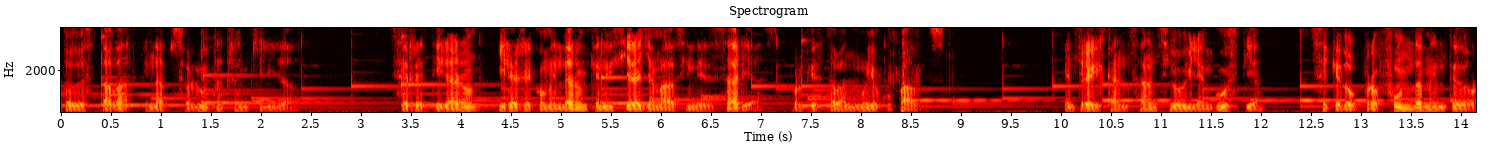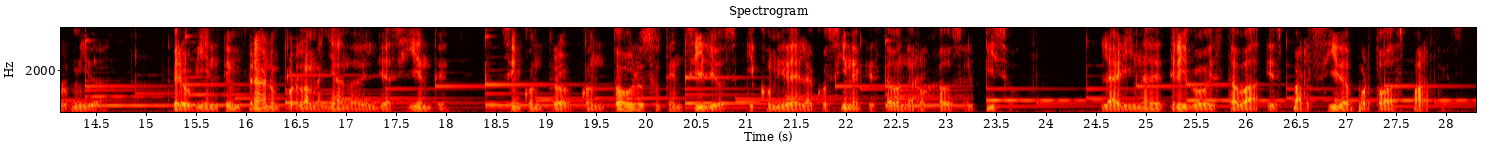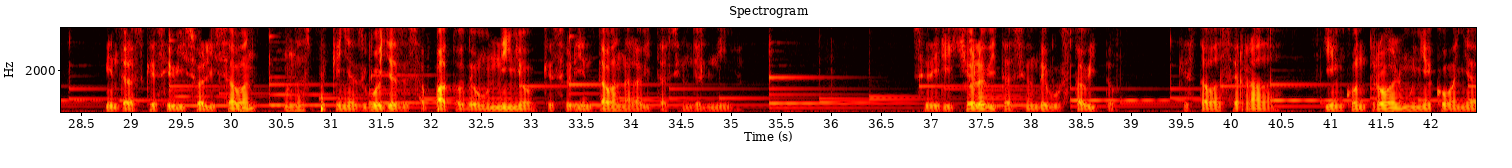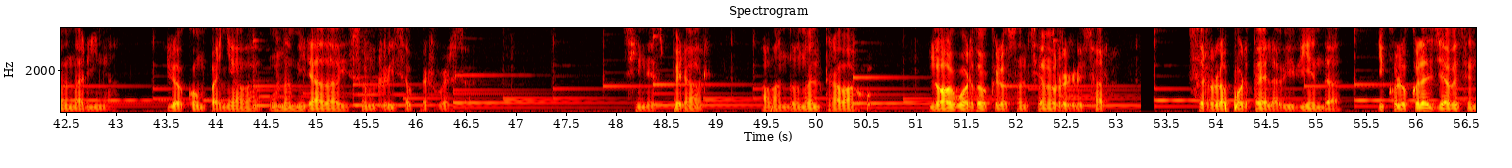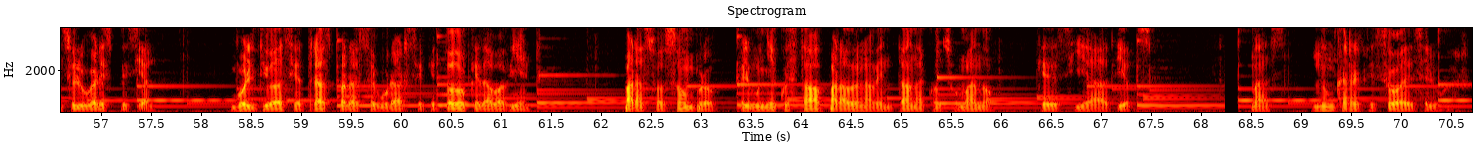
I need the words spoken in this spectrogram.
Todo estaba en absoluta tranquilidad. Se retiraron y le recomendaron que no hiciera llamadas innecesarias porque estaban muy ocupados. Entre el cansancio y la angustia, se quedó profundamente dormida, pero bien temprano por la mañana del día siguiente, se encontró con todos los utensilios y comida de la cocina que estaban arrojados al piso. La harina de trigo estaba esparcida por todas partes, mientras que se visualizaban unas pequeñas huellas de zapato de un niño que se orientaban a la habitación del niño. Se dirigió a la habitación de Gustavito, que estaba cerrada, y encontró al muñeco bañado en harina, y lo acompañaba una mirada y sonrisa perversa. Sin esperar, abandonó el trabajo. No aguardó que los ancianos regresaran. Cerró la puerta de la vivienda y colocó las llaves en su lugar especial. Volteó hacia atrás para asegurarse que todo quedaba bien. Para su asombro, el muñeco estaba parado en la ventana con su mano que decía adiós. Mas nunca regresó a ese lugar.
